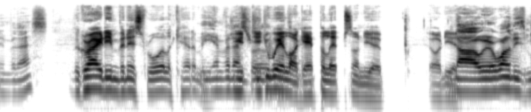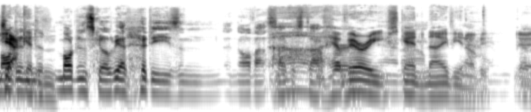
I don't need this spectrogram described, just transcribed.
Inverness. The great Inverness Royal Academy. The Inverness did, you- did you Royal wear like epaulets on your on your No, we were one of these modern and- modern schools. We had hoodies and, and all that type Ah, of stuff. how very. Scandinavian of you. Yeah.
